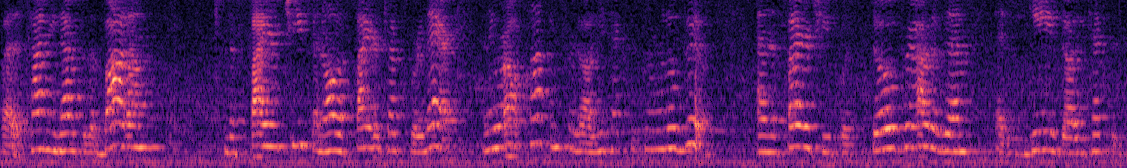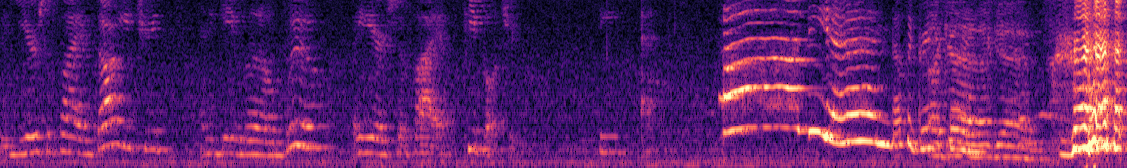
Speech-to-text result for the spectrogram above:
By the time he got to the bottom, the fire chief and all the fire trucks were there, and they were all clapping for Doggy Texas and Little Boo. And the fire chief was so proud of them that he gave Doggy Texas a year's supply of doggy treats, and he gave Little Boo a year's supply of people treats. The end. Ah, the end. That was a great Again, story. again.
